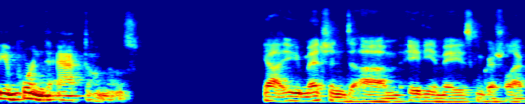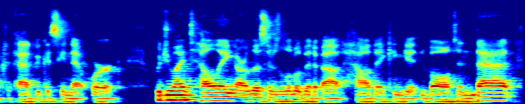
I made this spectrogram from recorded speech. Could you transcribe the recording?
be important to act on those. Yeah, you mentioned um, AVMA's Congressional Advocacy Network. Would you mind telling our listeners a little bit about how they can get involved in that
